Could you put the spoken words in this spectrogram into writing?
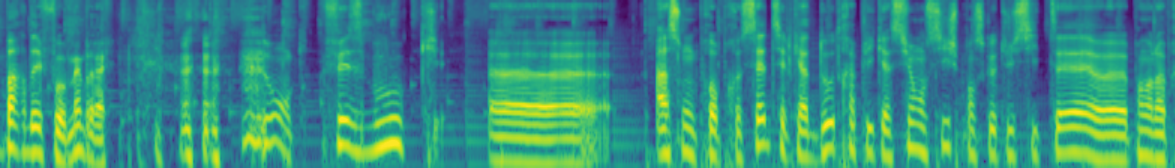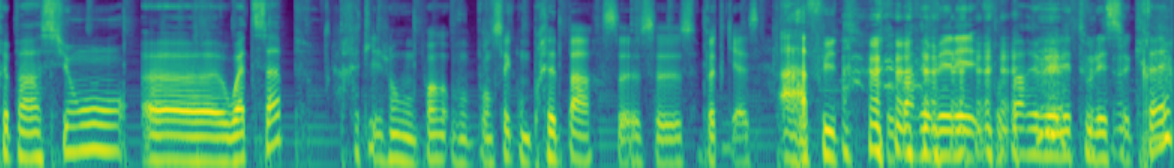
par défaut. Mais bref. Donc, Facebook euh, a son propre set. C'est le cas d'autres applications aussi. Je pense que tu citais pendant la préparation WhatsApp. Arrête, les gens vont, vont penser qu'on prépare ce, ce- ce podcast. Ah, flûte. Faut pas révéler, faut pas révéler tous les secrets.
